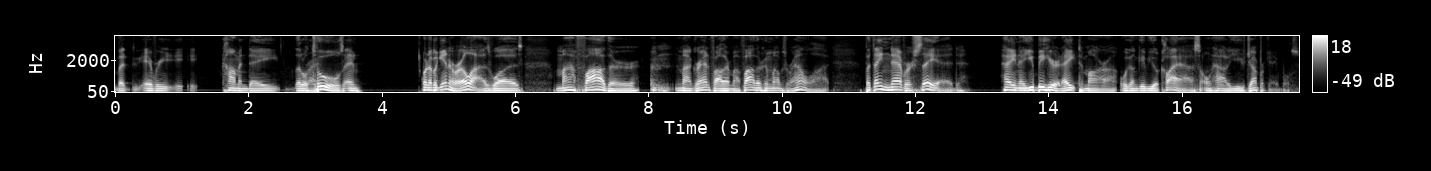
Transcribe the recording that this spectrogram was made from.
but every common day little Right. tools. And what I began to realize was my father, my grandfather, my father, whom I was around a lot, but they never said, "Hey, now you be here at eight tomorrow. We're gonna give you a class on how to use jumper cables,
